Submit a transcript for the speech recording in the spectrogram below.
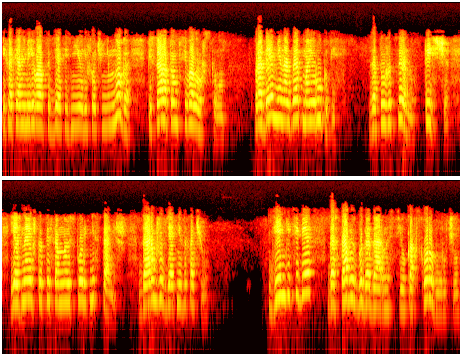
и хотя намеревался взять из нее лишь очень немного, писал о том Всеволожскому. «Продай мне назад мою рукопись. За ту же цену, тысяча. Я знаю, что ты со мной спорить не станешь. Даром же взять не захочу. Деньги тебе доставлю с благодарностью, как скоро выручу».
